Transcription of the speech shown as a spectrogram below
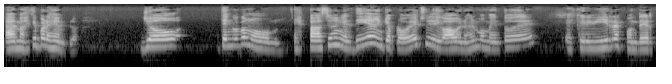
Además que, por ejemplo, yo tengo como espacios en el día en que aprovecho y digo, ah, bueno, es el momento de escribir, responder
